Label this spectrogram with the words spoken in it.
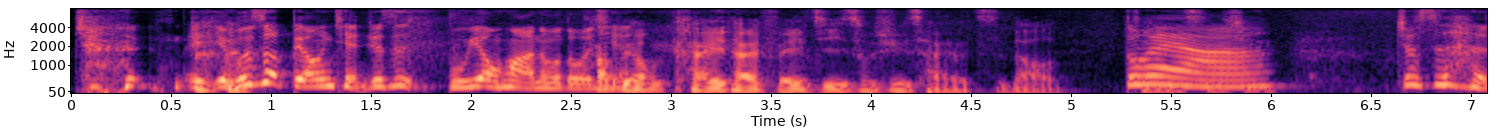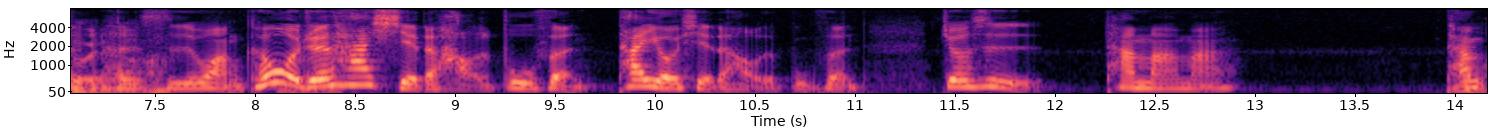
也不是说不用钱，就是不用花那么多钱。他不用开一台飞机出去才会知道。对啊，就是很、啊、很失望。可是我觉得他写的好的部分，他有写的好的部分，就是他妈妈，他、哦、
